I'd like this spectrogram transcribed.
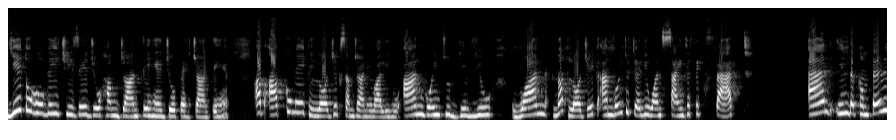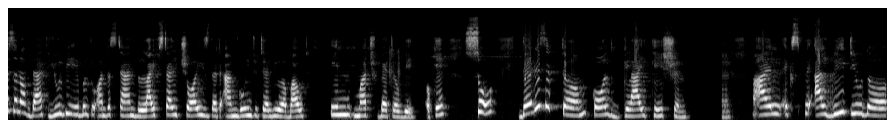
ये तो हो गई चीज़ें जो हम जानते हैं जो पहचानते हैं। अब आपको मैं एक लॉजिक समझाने वाली हूँ। I am going to give you one not logic I am going to tell you one scientific fact And in the comparison of that, you'll be able to understand the lifestyle choice that I'm going to tell you about in much better way. Okay. So there is a term called glycation. I'll explain, I'll read you the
